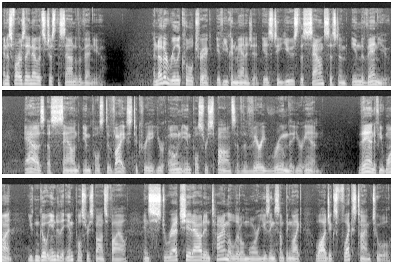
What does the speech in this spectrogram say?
and as far as they know, it's just the sound of the venue. Another really cool trick, if you can manage it, is to use the sound system in the venue as a sound impulse device to create your own impulse response of the very room that you're in. Then, if you want, you can go into the impulse response file and stretch it out in time a little more using something like Logic's flex time tool,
